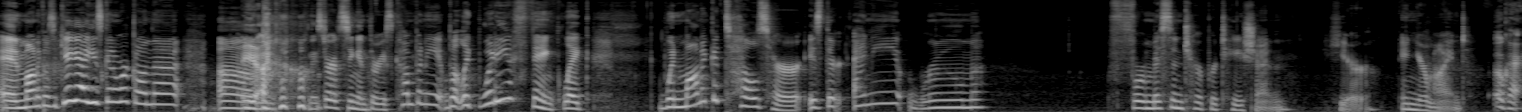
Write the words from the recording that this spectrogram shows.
And Monica's like, yeah, yeah, he's gonna work on that. Um, Yeah. and they start singing Three's Company. But like, what do you think? Like, when Monica tells her, is there any room for misinterpretation here in your mind? okay,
